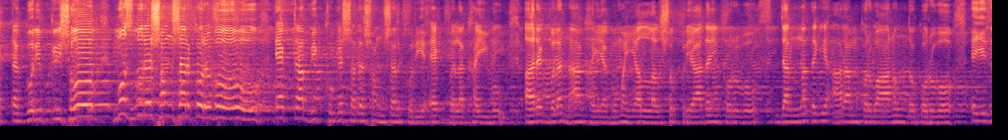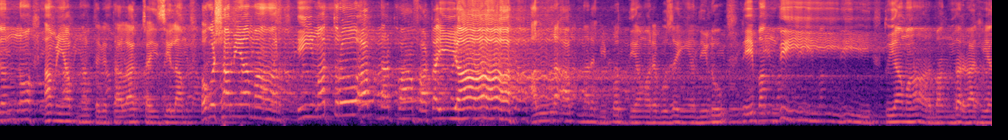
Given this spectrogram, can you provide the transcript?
একটা গরিব কৃষক মজদুরের সংসার করব, একটা ভিক্ষুকের সাথে সংসার করিয়ে এক বেলা খাইব, আর এক বেলা না খাইয়া ঘুমাই আল্লাহর শুক্রিয়া আদায় করব, জান্নাতে গিয়ে আরাম করব, আনন্দ করব। এই জন্য আমি আপনার থেকে তালাক চাইছিলাম। ওগো স্বামী আমার এই মাত্র আপনার পা ফাটাইয়া আল্লাহ আপনার বিপদ দিয়ে আমারে বুঝাইয়া দিল রে বান্দি, তুই আমার বান্দার রাখিয়া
